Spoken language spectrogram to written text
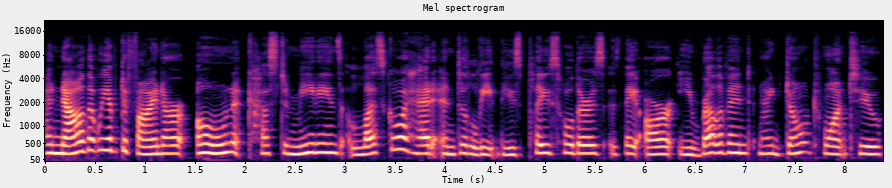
And now that we have defined our own custom meetings, let's go ahead and delete these placeholders as they are irrelevant and I don't want to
